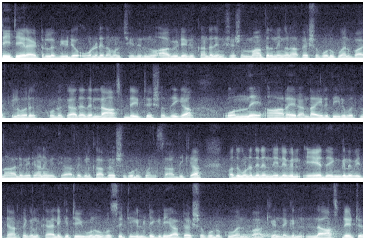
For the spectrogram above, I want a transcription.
ഡീറ്റെയിൽ ആയിട്ടുള്ള വീഡിയോ ഓൾറെഡി നമ്മൾ ചെയ്തിരുന്നു. ആ വീഡിയോ കണ്ടതിന് ശേഷം മാത്രം നിങ്ങൾ അപേക്ഷ കൊടുക്കുവാൻ ബാക്കിയുള്ളവർ കൊടുക്കുക. അതായത് ലാസ്റ്റ് ഡേറ്റ് ശ്രദ്ധിക്കുക. ഒന്ന് ആറ് രണ്ടായിരത്തി ഇരുപത്തിനാല് വരെയാണ് വിദ്യാർത്ഥികൾക്ക് അപേക്ഷ കൊടുക്കുവാൻ സാധിക്കുക. അതുകൊണ്ട് തന്നെ നിലവിൽ ഏതെങ്കിലും വിദ്യാർത്ഥികൾ കാലിക്കറ്റ് യൂണിവേഴ്സിറ്റിയിൽ ഡിഗ്രി അപേക്ഷ കൊടുക്കുവാൻ ബാക്കിയുണ്ടെങ്കിൽ ലാസ്റ്റ് ഡേറ്റ്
